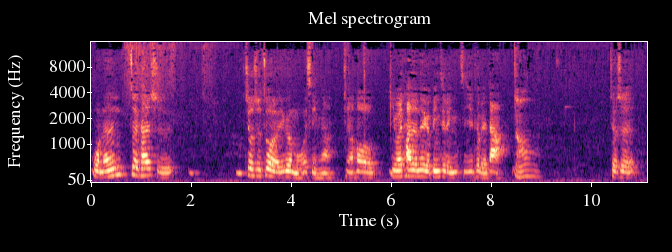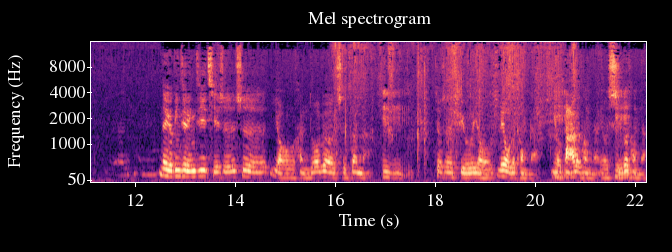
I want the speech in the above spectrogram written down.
我们最开始就是做了一个模型啊，然后因为它的那个冰激凌机特别大，哦，就是呃那个冰激凌机其实是有很多个尺寸的，嗯嗯就是比如有六个桶的，有嗯八个桶的，有十个桶的，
